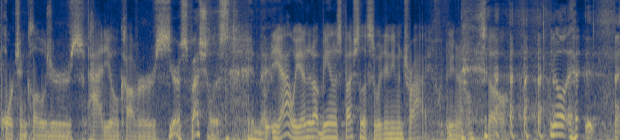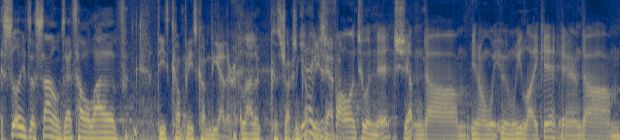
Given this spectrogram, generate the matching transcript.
porch enclosures, patio covers. You're a specialist in that. Yeah, we ended up being a specialist. We didn't even try, you know. So, you know, silly as it sounds, that's how a lot of these companies come together. A lot of construction yeah, companies you just happen. fall into a niche, Yep. and um, you know, we, and we like it, and um,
